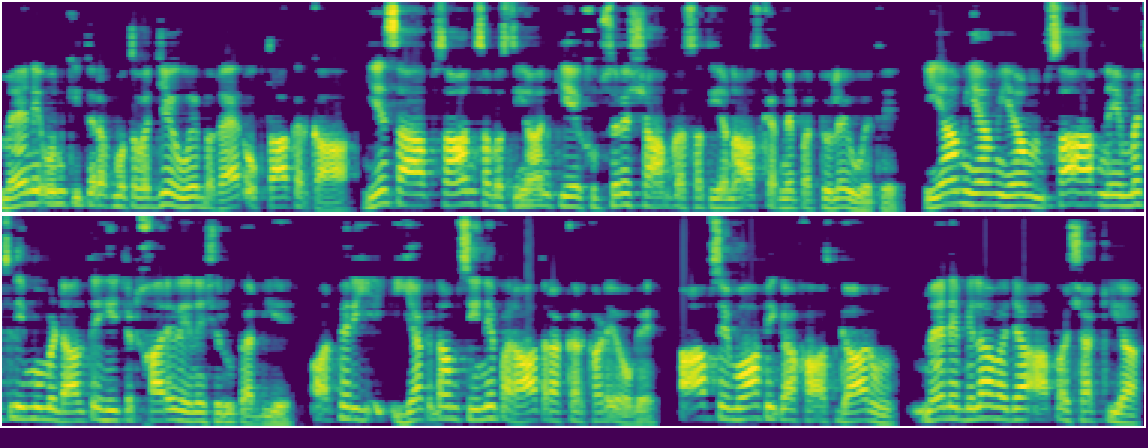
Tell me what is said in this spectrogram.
मैंने उनकी तरफ़ मुतवजे हुए बगैर उकता कर कहा यह साहब सान सबस्तियान की एक खूबसूरत शाम का सत्यानाश करने पर तुले हुए थे। यम यम यम, साहब ने मछली मुँह में डालते ही चटखारे लेने शुरू कर दिए और फिर यकदम सीने पर हाथ रखकर खड़े हो गए। आपसे मुआफी का खासगार हूँ। मैंने बिला वजह आप पर शक किया।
